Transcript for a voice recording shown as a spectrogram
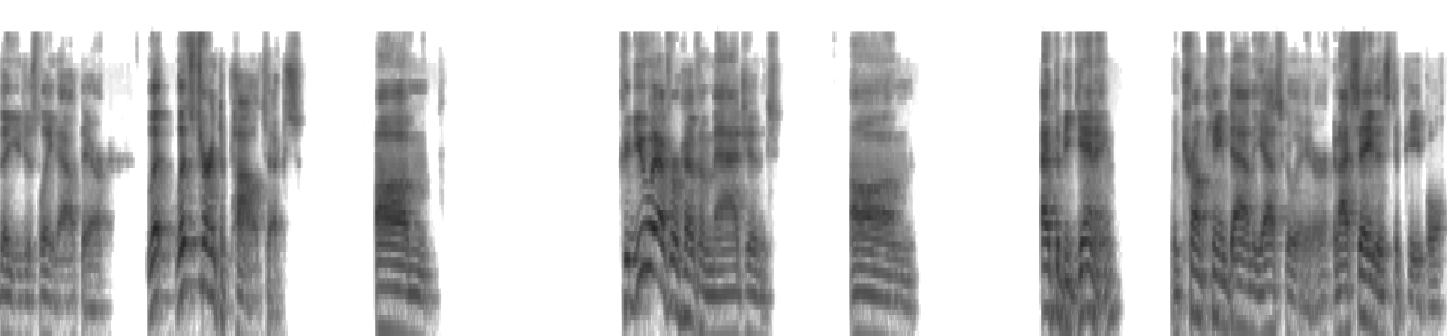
that you just laid out there. Let Let's turn to politics. Um, could you ever have imagined um, at the beginning when Trump came down the escalator, and I say this to people,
